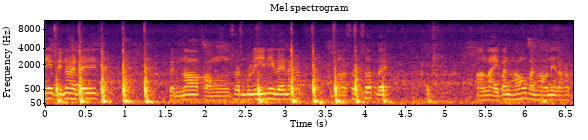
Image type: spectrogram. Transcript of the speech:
นี่เป็นน้อยได้เป็นนอของชนบุรีนี่เลยนะครับนอสดๆเลย เอาไหลบ้านเฮาบ้านเฮานี่แหละครับ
